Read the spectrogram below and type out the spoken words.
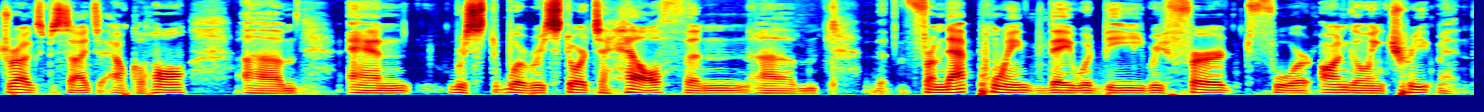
drugs besides alcohol um, and rest- were restored to health and um, th- from that point they would be referred for ongoing treatment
